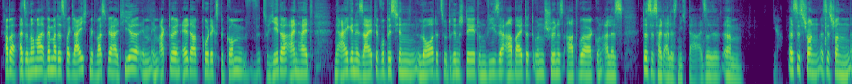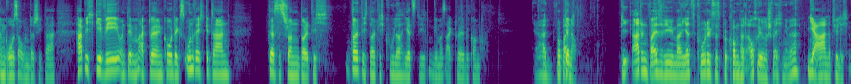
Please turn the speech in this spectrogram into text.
Aber also nochmal, wenn man das vergleicht mit was wir halt hier im, im aktuellen LDAP-Kodex bekommen, zu jeder Einheit eine eigene Seite, wo ein bisschen Lore dazu drin steht und wie sie arbeitet und schönes Artwork und alles. Das ist halt alles nicht da. Also ähm, ja, es ist schon, es ist schon ein großer Unterschied. Da habe ich GW und dem aktuellen Kodex Unrecht getan das ist schon deutlich, deutlich, deutlich cooler jetzt, wie, wie man es aktuell bekommt. Ja, wobei Genau. die Art und Weise, wie man jetzt Codexes bekommt, hat auch ihre Schwächen, ne? Ja, natürlich.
